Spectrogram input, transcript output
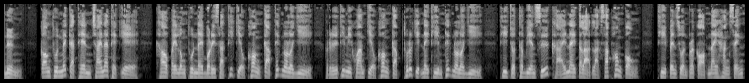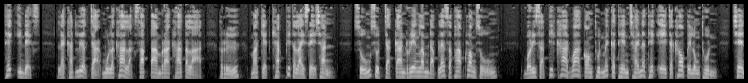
1. กองทุนเมกะเทนไชน่าเทคเอเข้าไปลงทุนในบริษัทที่เกี่ยวข้องกับเทคโนโลยี หรือที่มีความเกี่ยวข้องกับธุรกิจในทีมเทคโนโลยี ที่จดทะเบียนซื้อขายในตลาดหลักทรัพย์ฮ่องกง ที่เป็นส่วนประกอบในห่างเสงเทคอินด็กซ์และคัดเลือกจากมูลค่าหลักทรัพย์ตามราคาตลาด หรือ Market Capitalization สูงสุดจากการเรียงลำดับและสภาพคล่องสูง บริษัทที่คาดว่ากองทุนแมกกาเทนไชน่าเทคเอจะเข้าไปลงทุน เช่น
